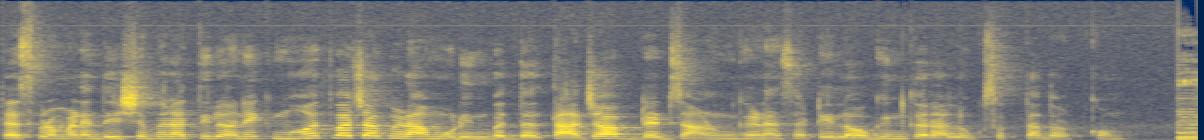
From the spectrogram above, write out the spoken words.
त्याचप्रमाणे देशभरातील अनेक महत्त्वाच्या घडामोडींबद्दल ताज्या अपडेट जाणून घेण्यासाठी लॉग इन करा लोकसत्ता डॉट कॉम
